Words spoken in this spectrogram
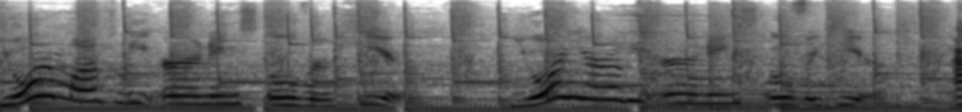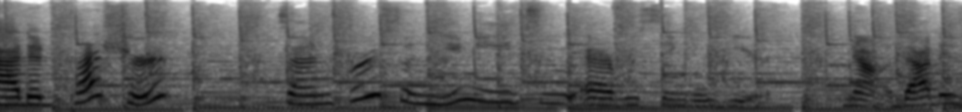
your monthly earnings over here, your yearly earnings over here. Added pressure, 10% you need to every single year. Now, that is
